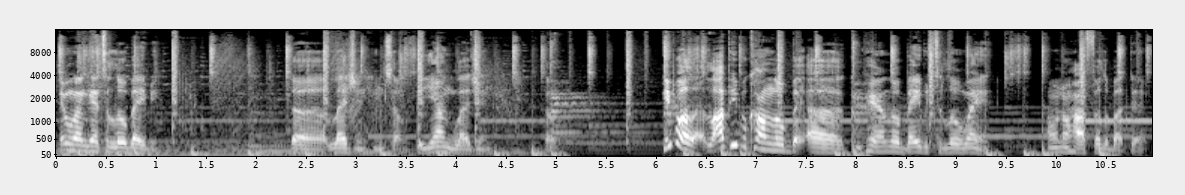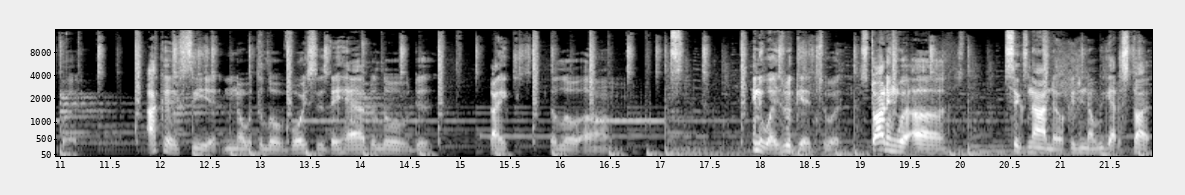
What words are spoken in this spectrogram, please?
Then we're gonna get into Lil Baby, the legend himself, the young legend. So, people, a lot of people calling Lil, ba- uh, comparing little Baby to Lil Wayne. I don't know how I feel about that, but I could see it. You know, with the little voices they have, the little, the, like the little. um Anyways, we'll get to it. Starting with uh six nine though, because you know we got to start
